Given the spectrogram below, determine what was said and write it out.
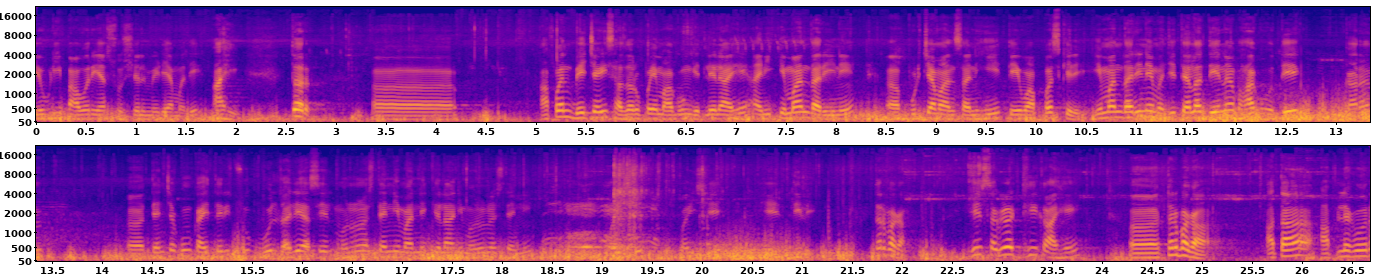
एवढी पावर या सोशल मीडियामध्ये आहे. तर आपण बेचाळीस हजार रुपये मागून घेतलेले आहे आणि इमानदारीने पुढच्या माणसांनीही ते वापस केले. इमानदारीने म्हणजे त्याला देणं भाग होते कारण त्यांच्याकडून काहीतरी चूक भूल झाली असेल म्हणूनच त्यांनी मान्य केलं आणि म्हणूनच त्यांनी पैसे पैसे हे दिले. तर बघा हे सगळं ठीक आहे. तर बघा आता आपल्यावर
